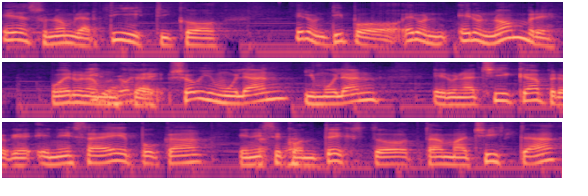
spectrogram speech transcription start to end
era su nombre artístico, era un tipo, era un, era un hombre o era una mujer. Yo vi Mulan y Mulan era una chica, pero que en esa época, en ese contexto tan machista,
